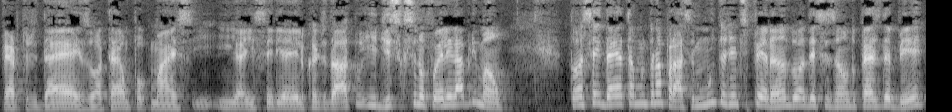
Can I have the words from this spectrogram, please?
perto de 10 ou até um pouco mais, e, e aí seria ele o candidato, e disse que se não for ele, ele abre mão. Então essa ideia está muito na praça. E muita gente esperando a decisão do PSDB,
